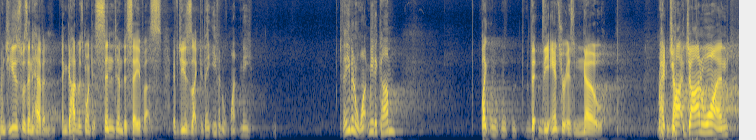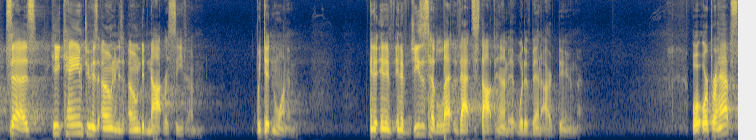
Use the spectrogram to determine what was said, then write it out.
When Jesus was in heaven and God was going to send him to save us, if Jesus is like, do they even want me? Do they even want me to come? Like, the, the answer is no. Right? John, John 1 says, He came to His own, and His own did not receive Him. We didn't want Him. And if, and if Jesus had let that stop Him, it would have been our doom. Or, or perhaps,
